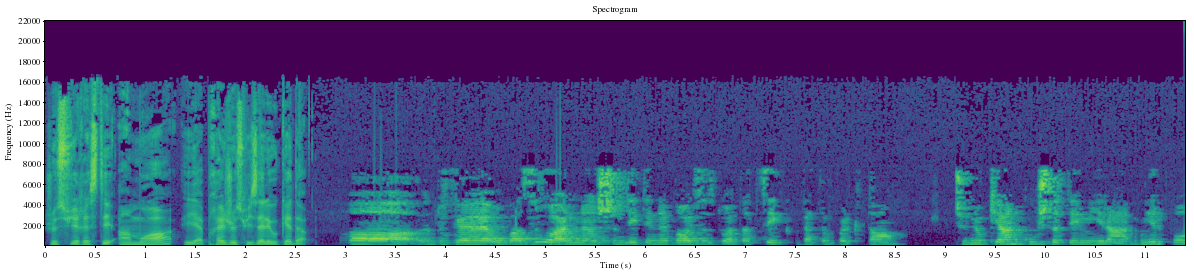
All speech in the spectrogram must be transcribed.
Je suis restée un mois et après je suis allée au CADA. Uh, duke u bazuar në shëndetin e vajzës dua ta cek vetëm për këta, që nuk janë kushtet e mira, mirë po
